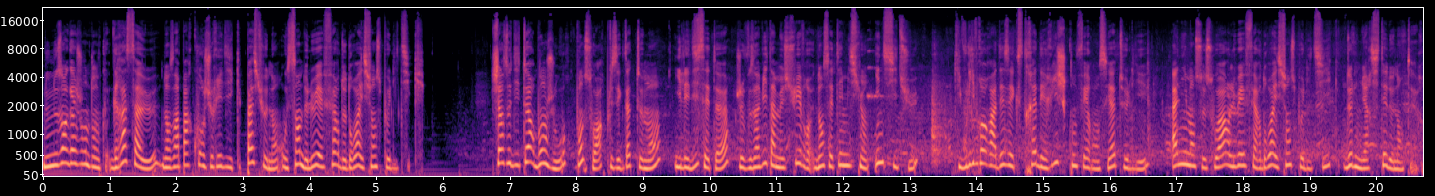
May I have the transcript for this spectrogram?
Nous nous engageons donc grâce à eux dans un parcours juridique passionnant au sein de l'UFR de droit et sciences politiques. Chers auditeurs, bonjour, bonsoir plus exactement. Il est 17h, je vous invite à me suivre dans cette émission In situ qui vous livrera des extraits des riches conférences et ateliers animant ce soir l'UFR droit et sciences politiques de l'Université de Nanterre.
